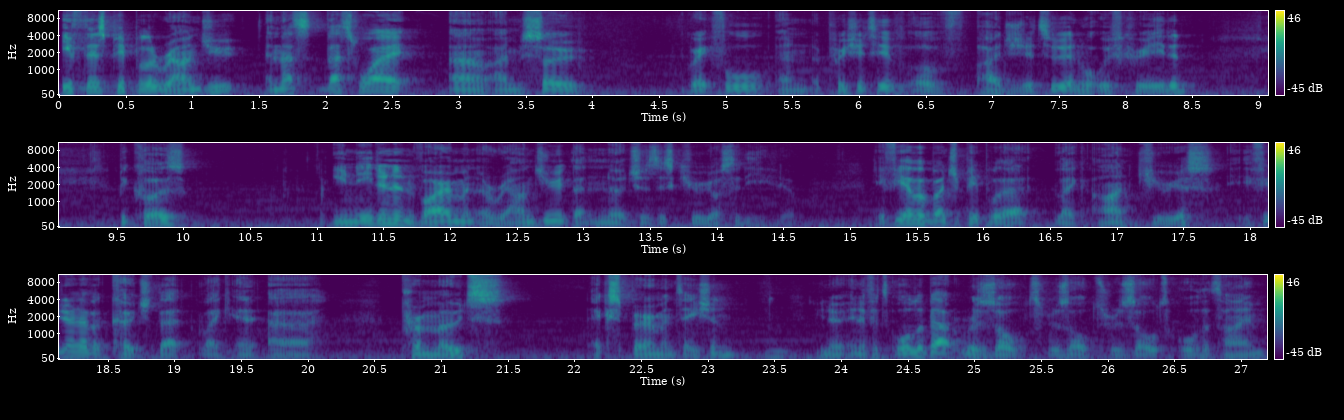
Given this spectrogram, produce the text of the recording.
if there's people around you, and that's that's why uh, I'm so grateful and appreciative of High Jiu Jitsu and what we've created, because you need an environment around you that nurtures this curiosity. Yep. if you have a bunch of people that like aren't curious if you don't have a coach that like uh, promotes experimentation you know and if it's all about results results results all the time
